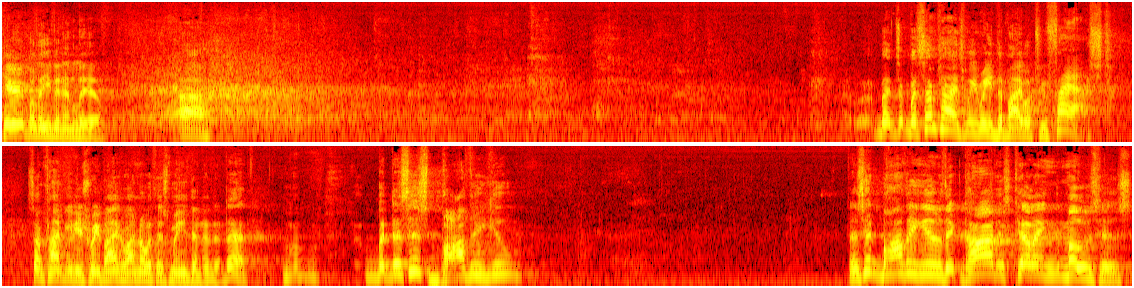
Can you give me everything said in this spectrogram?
Hear it, believe it, and live. Uh, but, but sometimes we read the Bible too fast. Sometimes you just read Bible, I know what this means, da, da, da, da. But does this bother you? Does it bother you that God is telling Moses,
